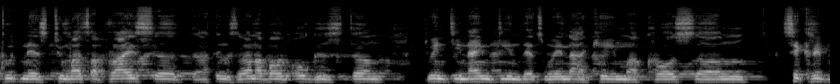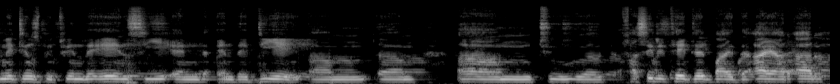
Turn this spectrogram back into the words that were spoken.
goodness, to my surprise, uh, I think it's around about August um, 2019, that's when I came across um, secret meetings between the ANC and, and the DA um, um, um, to uh, facilitated by the IRR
